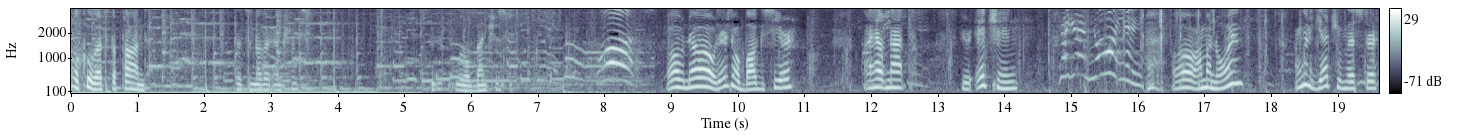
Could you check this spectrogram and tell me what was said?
Oh, cool. That's the pond. That's another entrance. Little benches. Oh no, there's no bugs here. I have not. You're itching. No, you're annoying. Oh, I'm annoying? I'm gonna get you, mister.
